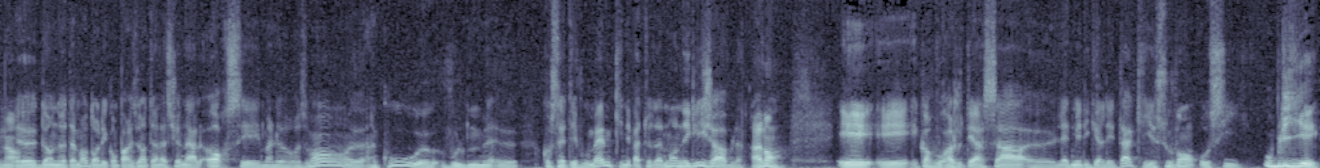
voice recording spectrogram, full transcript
Non Euh, dans- notamment dans les comparaisons internationales. Or, c'est malheureusement euh, un coût, euh, vous le constatez vous-même, qui n'est pas totalement négligeable. Ah non Et, et- et quand vous rajoutez à ça l'aide médicale d'État, qui est souvent aussi oubliée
